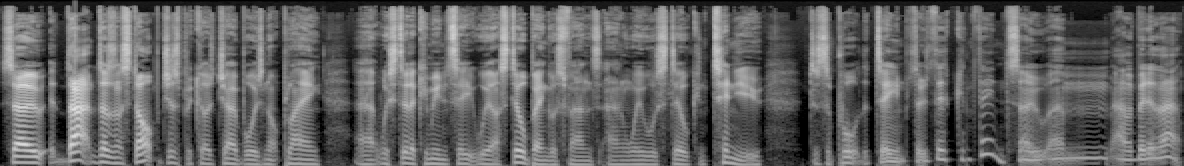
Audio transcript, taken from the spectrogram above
So that doesn't stop just because Joe Boy's not playing. Uh, we're still a community. We are still Bengals fans, and we will still continue to support the team through thick and thin. So um, have a bit of that.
